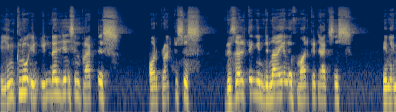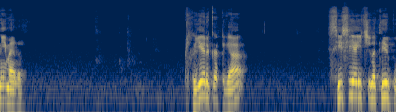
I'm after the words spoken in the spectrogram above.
include in indulgence in practice or practices resulting in denial of market access in any manner clear కట్గా సిసిఐ ఇచ్చిన తీర్పు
